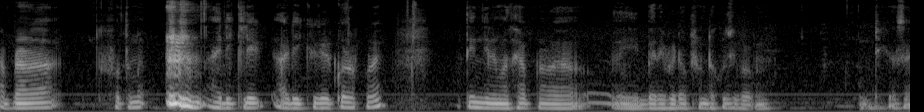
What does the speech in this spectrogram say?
আপনারা প্রথমে আইডি ক্লিক আইডি ক্রিয়েট করার পরে তিন দিনের মাথায় আপনারা এই ভেরিফাইড অপশনটা খুঁজে পাবেন। ঠিক আছে?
